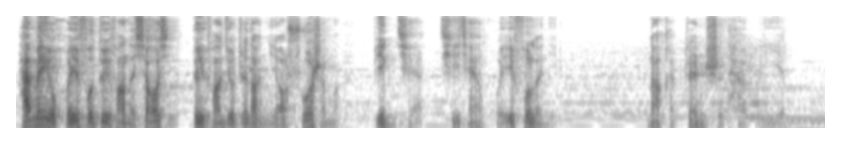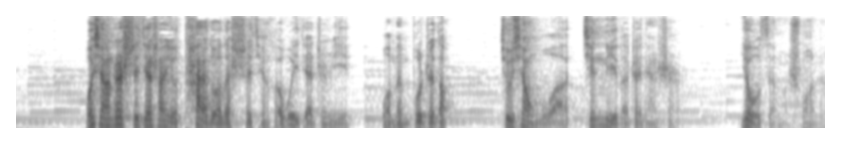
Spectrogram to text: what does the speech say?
还没有回复对方的消息，对方就知道你要说什么，并且提前回复了你，那可真是太诡异了。我想，这世界上有太多的事情和未解之谜，我们不知道。就像我经历的这件事儿，又怎么说呢？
